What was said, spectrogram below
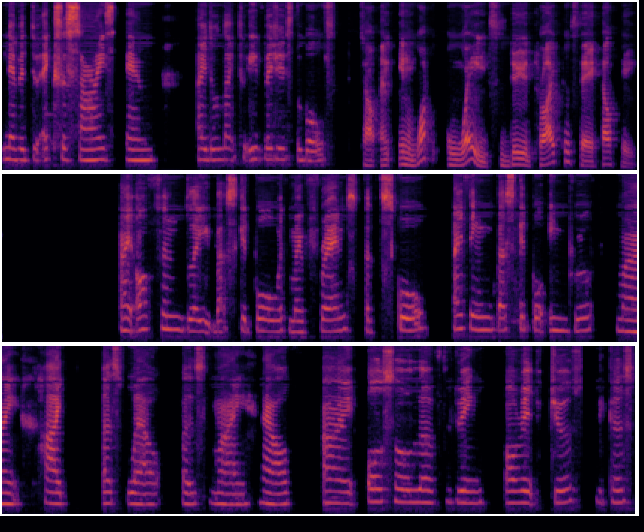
never do exercise, and I don't like to eat vegetables. So, and in what ways do you try to stay healthy? I often play basketball with my friends at school. I think basketball improves my height as well as my health. I also love to drink orange juice because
